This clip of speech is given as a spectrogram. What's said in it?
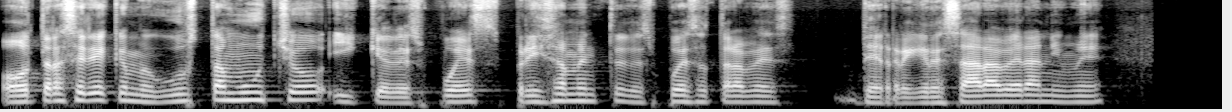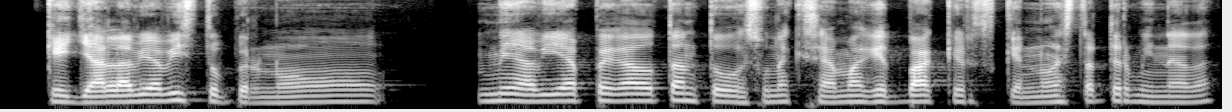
Otra serie que me gusta mucho y que después, precisamente después otra vez de regresar a ver anime, que ya la había visto, pero no me había pegado tanto, es una que se llama Get Backers, que no está terminada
